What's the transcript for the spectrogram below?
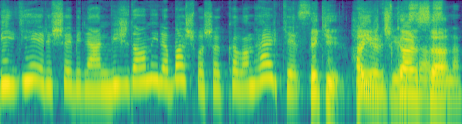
bilgiye erişebilen, vicdanıyla baş başa kalan herkes Peki hayır, diyor çıkarsa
